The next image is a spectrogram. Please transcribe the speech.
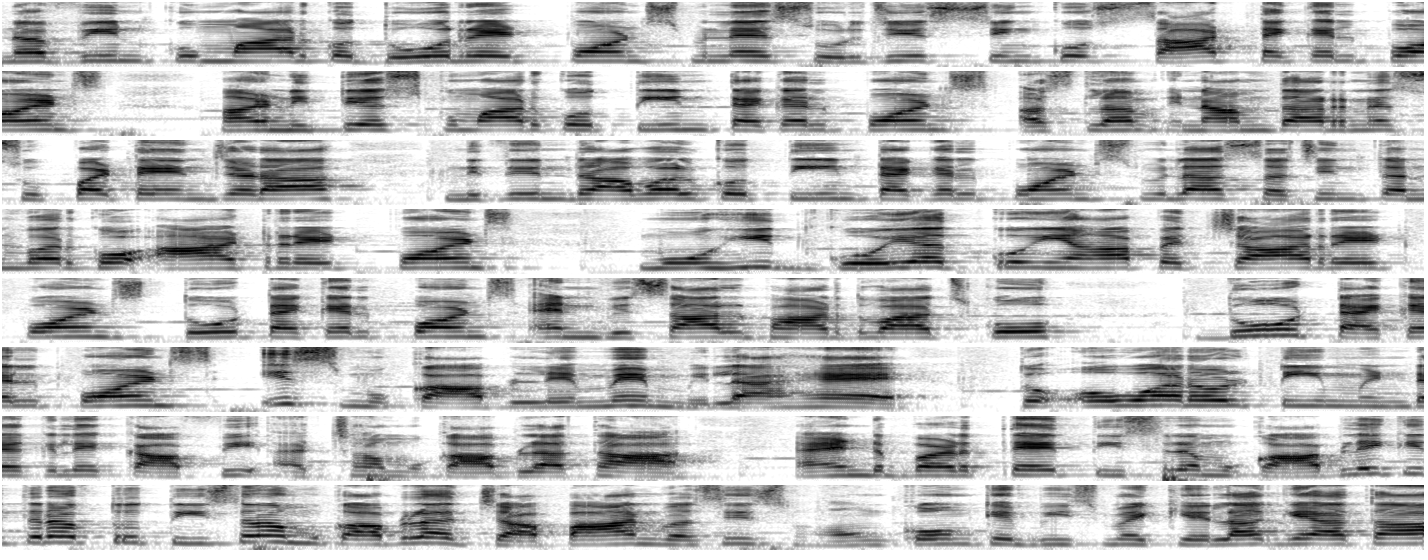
नवीन कुमार को दो रेड पॉइंट्स मिले। सुरजीत सिंह को सात टैकल पॉइंट्स और नितेश कुमार को तीन टैकल पॉइंट्स असलम इनामदार ने सुपर टेन जड़ा। नितिन रावल को तीन टैकल पॉइंट्स मिला। सचिन तनवर को आठ रेड पॉइंट्स मोहित गोयत को यहाँ पे चार रेड पॉइंट्स दो tackle points and Vishal Bhardwaj को दो टैकल पॉइंट्स इस मुकाबले में मिला है। तो ओवरऑल टीम इंडिया के लिए काफ़ी अच्छा मुकाबला था। एंड बढ़ते तीसरे मुकाबले की तरफ़ तो तीसरा मुकाबला जापान वर्सेस हांगकांग के बीच में खेला गया था।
